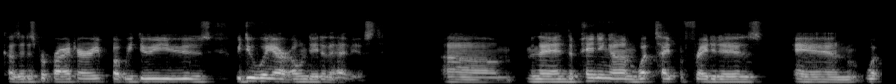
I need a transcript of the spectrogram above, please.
because it is proprietary, but we do use, we do weigh our own data the heaviest. Um, and then depending on what type of freight it is and what,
